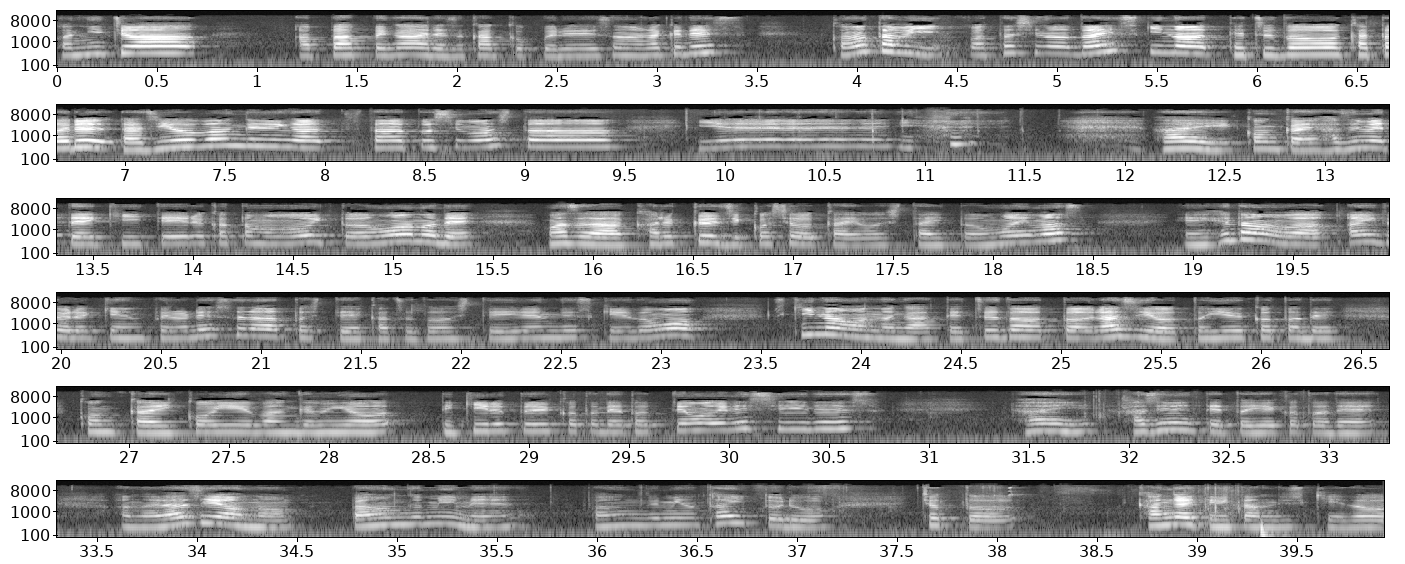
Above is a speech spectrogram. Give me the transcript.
こんにちは。アップアップガールズかっこプロレスの楽です。この度、私の大好きな鉄道を語るラジオ番組がスタートしました。イエーイ はい、今回初めて聞いている方も多いと思うので、まずは軽く自己紹介をしたいと思います。えー普段はアイドル兼プロレスラーとして活動しているんですけれども好きなものが鉄道とラジオということで今回こういう番組をできるということでとっても嬉しいです。はい初めてということであのラジオの番組名番組のタイトルをちょっと考えてみたんですけど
